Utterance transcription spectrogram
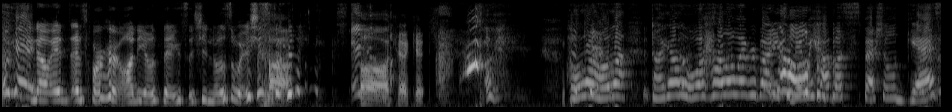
okay. No, it, it's for her audio thing, so she knows where she's starting. Oh, okay, okay. okay. Hello, hello, Taigahoa. Hello, everybody. Today we have a special guest.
